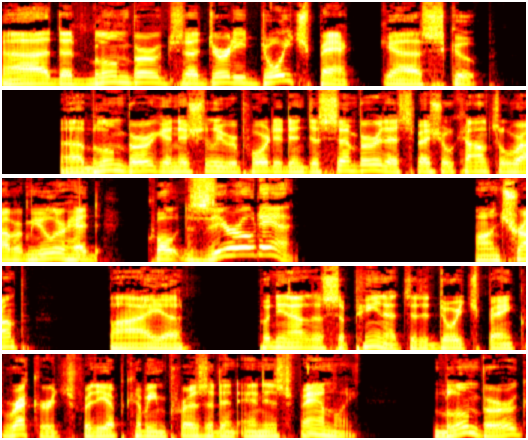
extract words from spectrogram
Uh, the Bloomberg's uh, dirty Deutsche Bank uh, scoop. Uh, Bloomberg initially reported in December that special counsel Robert Mueller had, quote, zeroed in on Trump by uh, putting out a subpoena to the Deutsche Bank records for the upcoming president and his family. Bloomberg,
